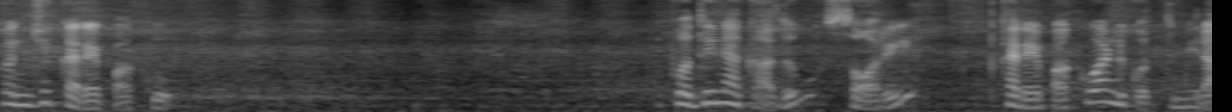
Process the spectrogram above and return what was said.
కొంచెం కరివేపాకు పుదీనా కాదు సారీ. కరివేపాకు అండ్ కొత్తిమీర.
